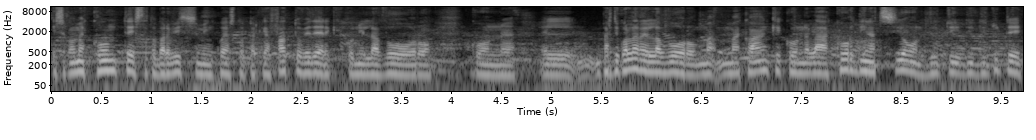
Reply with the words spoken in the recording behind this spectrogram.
e secondo me Conte è stato bravissimo in questo perché ha fatto vedere che con il lavoro, con il, in particolare il lavoro, ma, ma, anche con la coordinazione di tutti, di, di tutti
